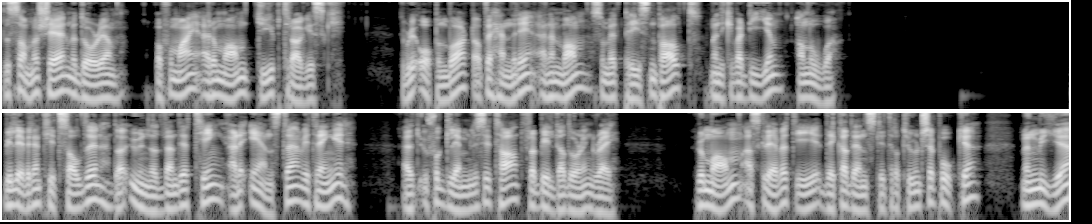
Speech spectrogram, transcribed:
Det samme skjer med Dorian, og for meg er romanen dypt tragisk. Det blir åpenbart at Henry er en mann som vet prisen på alt, men ikke verdien av noe. Vi lever i en tidsalder da unødvendige ting er det eneste vi trenger, er et uforglemmelig sitat fra bildet av Dorian Gray. Romanen er skrevet i dekadenslitteraturens epoke, men mye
